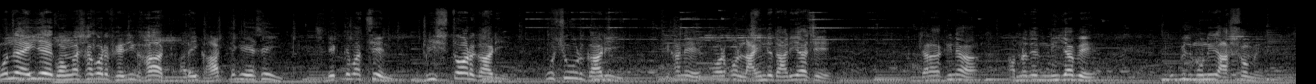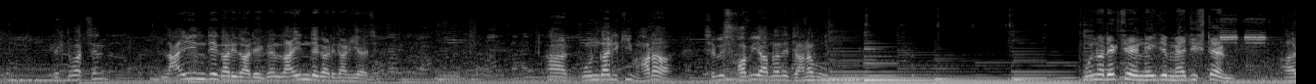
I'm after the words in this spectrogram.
বন্ধুরা, এই যে গঙ্গাসাগর ফেরি ঘাট, আর এই ঘাট থেকে এসেই দেখতে পাচ্ছেন বিস্তর গাড়ি, প্রচুর গাড়ি এখানে পরপর লাইনে দাঁড়িয়ে আছে। যারা কিনা আপনাদের নিয়ে যাবে কপিল মুনির আশ্রমে। দেখতে পাচ্ছেন? লাইন দিয়ে গাড়ি দাঁড়িয়ে, এখানে লাইন দিয়ে গাড়ি দাঁড়িয়ে আছে। আর কোন গাড়ি কি ভাড়া, সেগুলো সবই আপনাদের জানাব। বন্ধুরা দেখছেন, এই যে ম্যাজিক স্ট্যান্ড আর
